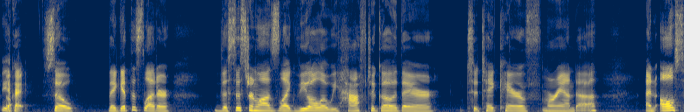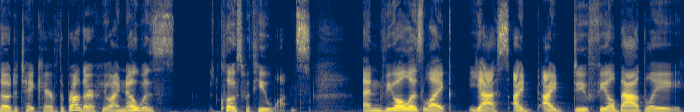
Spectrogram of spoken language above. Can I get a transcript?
Yeah. okay. So they get this letter. The sister in law is like, Viola, we have to go there to take care of Miranda and also to take care of the brother who I know was close with you once. And Viola's like, Yes, I I do feel badly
